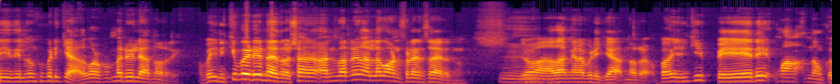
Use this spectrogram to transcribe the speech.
രീതിയിൽ നമുക്ക് പിടിക്കാം. അത് കുഴപ്പം വരില്ല എന്ന് പറഞ്ഞു അപ്പോൾ എനിക്ക് പേടിയുണ്ടായിരുന്നു. പക്ഷെ അൻവറിന് നല്ല കോൺഫിഡൻസ് ആയിരുന്നു. അതങ്ങനെ പിടിക്കാം എന്ന് പറയും. അപ്പോൾ എനിക്ക് പേര് നമുക്ക്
